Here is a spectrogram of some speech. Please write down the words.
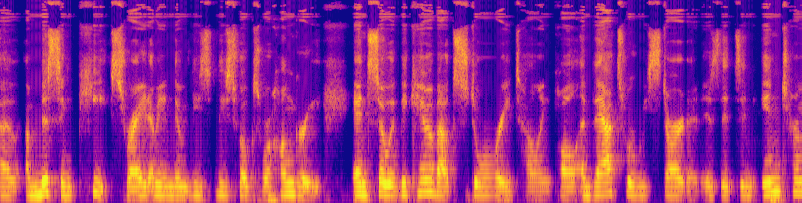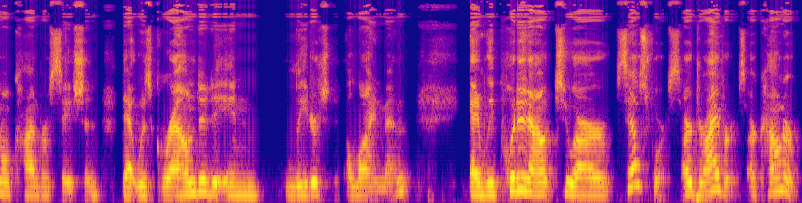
a, a, missing piece right i mean there, these these folks were hungry and so it became about storytelling paul and that's where we started is it's an internal conversation that was grounded in leadership alignment and we put it out to our sales force our drivers our counter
